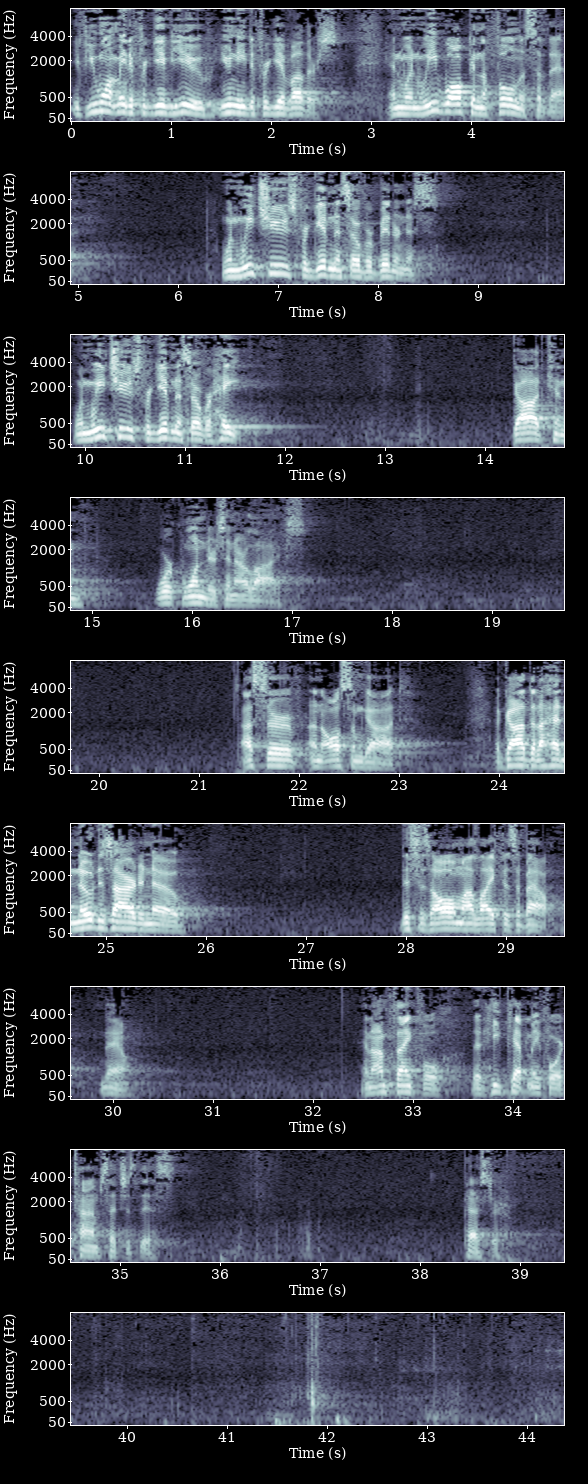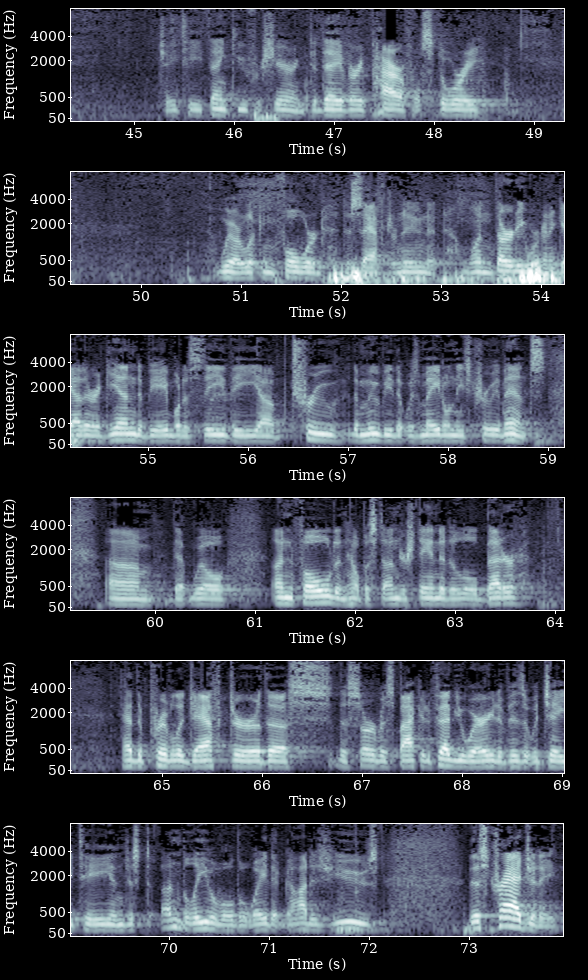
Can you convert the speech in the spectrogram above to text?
If you want me to forgive you, you need to forgive others. And when we walk in the fullness of that, when we choose forgiveness over bitterness, when we choose forgiveness over hate, God can work wonders in our lives. I serve an awesome God, a God that I had no desire to know. This is all my life is about now. And I'm thankful that He kept me for a time such as this. Pastor. JT, thank you for sharing today a very powerful story. We are looking forward this afternoon at 1.30. We're going to gather again to be able to see the uh, true, the movie that was made on these true events um, that will unfold and help us to understand it a little better. Had the privilege after the the service back in February to visit with JT, and just unbelievable the way that God has used this tragedy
